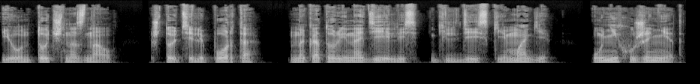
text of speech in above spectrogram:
И он точно знал, что телепорта, на который надеялись гильдейские маги, у них уже нет.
